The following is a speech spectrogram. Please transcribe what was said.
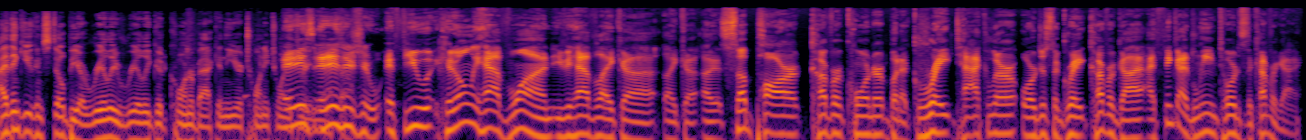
I think you can still be a really, really good cornerback in the year 2023. It is. It is interesting. If you could only have one, if you have like a like a, a subpar cover corner, but a great tackler, or just a great cover guy, I think I'd lean towards the cover guy.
